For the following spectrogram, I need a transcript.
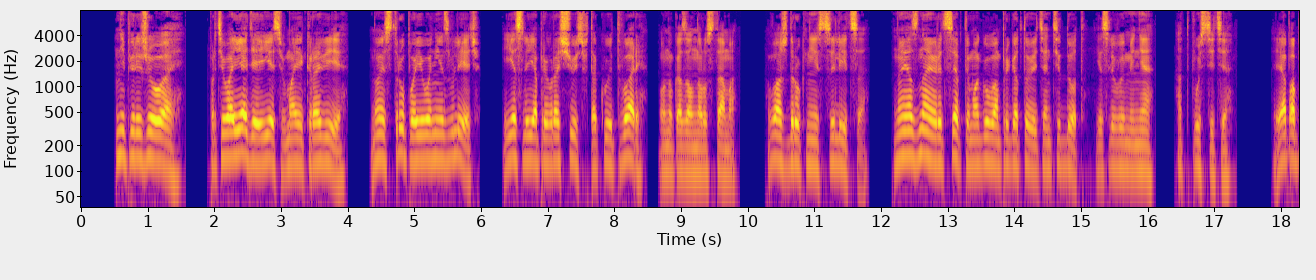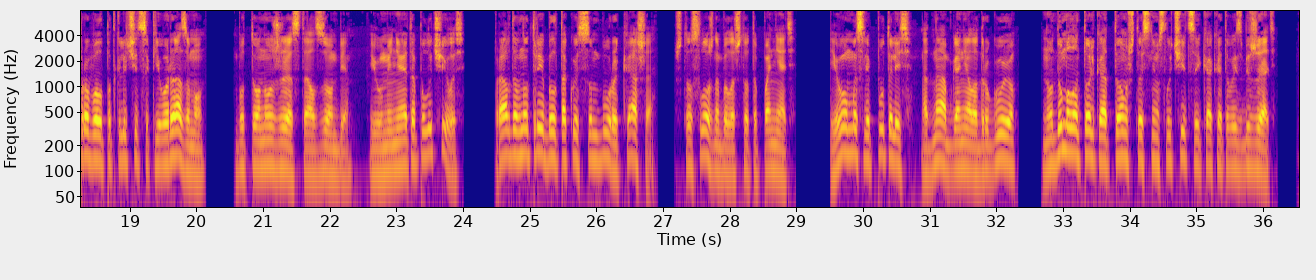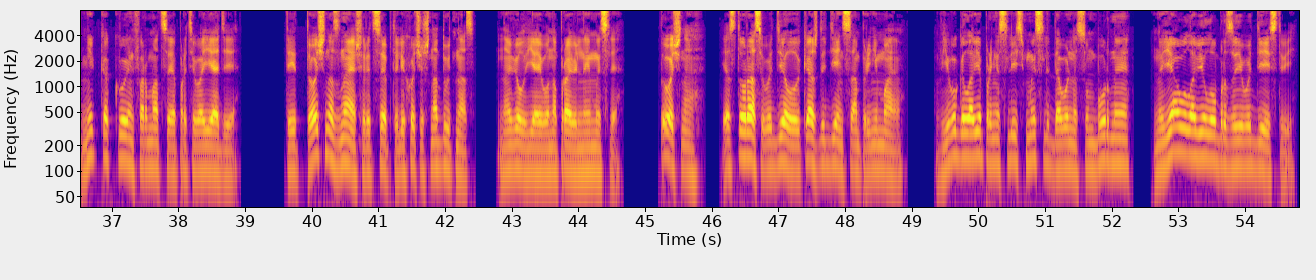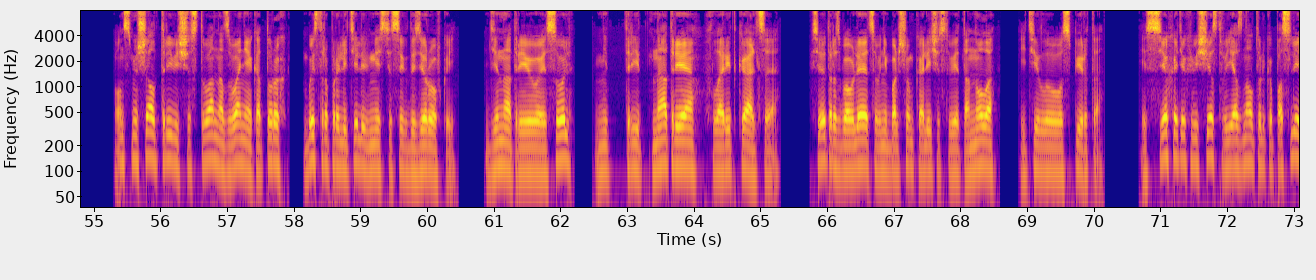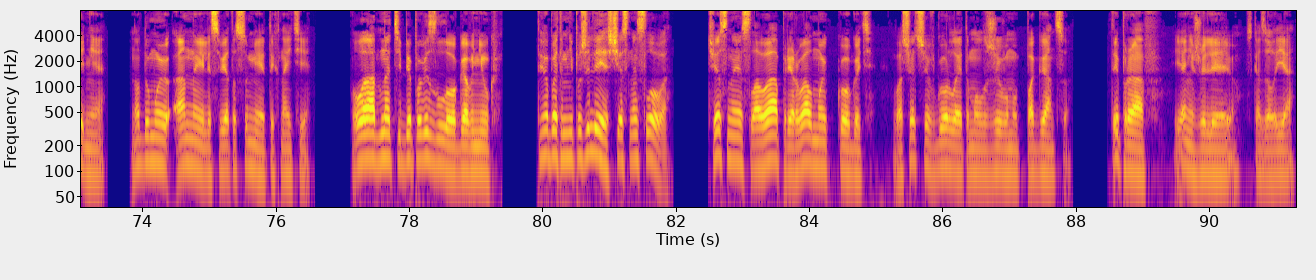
«Не переживай. Противоядие есть в моей крови, но из трупа его не извлечь. Если я превращусь в такую тварь, — он указал на Рустама, — ваш друг не исцелится. Но я знаю рецепт и могу вам приготовить антидот, если вы меня отпустите». Я попробовал подключиться к его разуму, будто он уже стал зомби, и у меня это получилось. Правда, внутри был такой сумбур и каша, что сложно было что-то понять. Его мысли путались, одна обгоняла другую, но думал он только о том, что с ним случится и как этого избежать. Никакой информации о противоядии. «Ты точно знаешь рецепт или хочешь надуть нас?» Навел я его на правильные мысли. «Точно. Я сто раз его делал и каждый день сам принимаю. В его голове пронеслись мысли довольно сумбурные, но я уловил образы его действий. Он смешал три вещества, названия которых быстро пролетели вместе с их дозировкой. Динатриевая соль, нитрит натрия, хлорид кальция. Все это разбавляется в небольшом количестве этанола и тилового спирта. Из всех этих веществ я знал только последнее, но, думаю, Анна или Света сумеют их найти. Ладно, тебе повезло, говнюк. Ты об этом не пожалеешь, честное слово. Честные слова прервал мой коготь, вошедший в горло этому лживому поганцу. Ты прав, я не жалею, сказал я.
